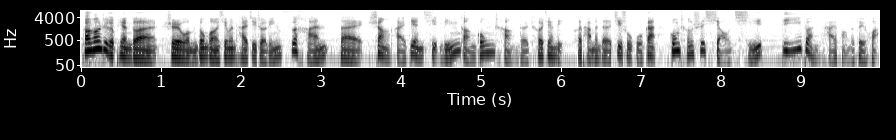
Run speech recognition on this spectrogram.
刚刚这个片段是我们东广新闻台记者林思涵在上海电气临港工厂的车间里和他们的技术骨干工程师小齐第一段采访的对话。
